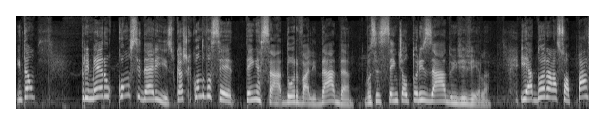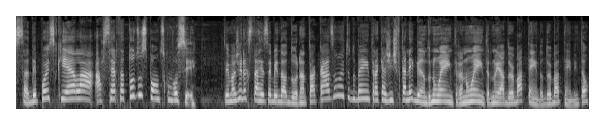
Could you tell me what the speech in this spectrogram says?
Então, primeiro, considere isso. Porque acho que quando você tem essa dor validada, você se sente autorizado em vivê-la. E a dor, ela só passa depois que ela acerta todos os pontos com você. Então, imagina que você está recebendo a dor na tua casa. Oi, tudo bem? Entra que a gente fica negando. Não entra, não entra. Não é a dor batendo, a dor batendo. Então,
